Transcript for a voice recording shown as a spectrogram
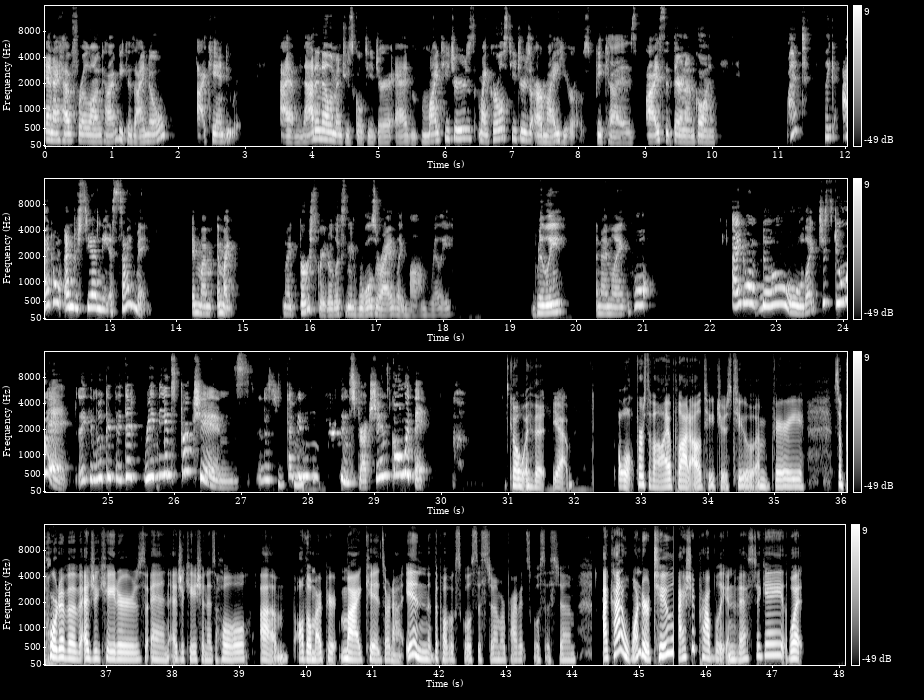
and I have for a long time because I know I can't do it. I am not an elementary school teacher, and my teachers, my girls' teachers, are my heroes because I sit there and I'm going, "What? Like I don't understand the assignment." And my and my my first grader looks at me, rolls her eyes, like, "Mom, really, really?" And I'm like, "Well, I don't know. Like, just do it. Like, look at the, the read the instructions. Just, I mean, Mm-hmm. instructions. Go with it." Go with it. Yeah. Well, first of all, I applaud all teachers too. I'm very supportive of educators and education as a whole. Um, although my my kids are not in the public school system or private school system, I kind of wonder too. I should probably investigate what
